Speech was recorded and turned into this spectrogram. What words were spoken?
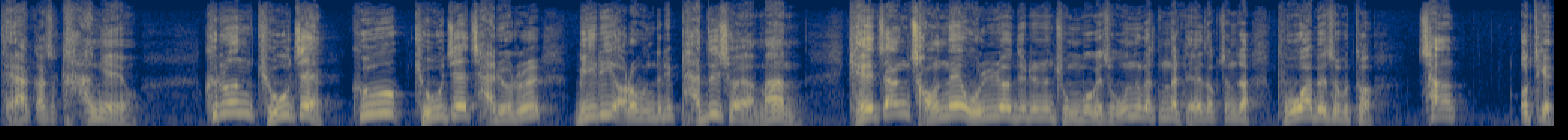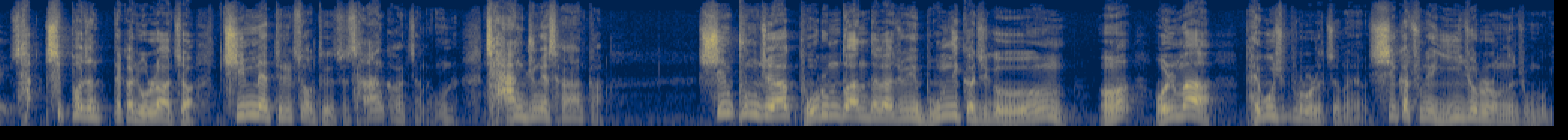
대학 가서 강의해요. 그런 교재, 그 교재 자료를 미리 여러분들이 받으셔야만 개장 전에 올려드리는 종목에서 오늘 같은 날 대덕전자 보합에서부터 상 어떻게 10%대까지 올라갔죠. 진 매트릭스 어떻게 됐어요? 상한가 갔잖아요. 오늘 장중에 상한가. 신풍제약 보름도 안 돼가지고 이게 뭡니까 지금? 어? 얼마? 150% 올랐잖아요. 시가총액 2조를 넘는 종목이.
